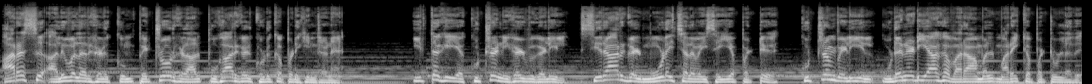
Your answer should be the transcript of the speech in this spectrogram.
அரசு அலுவலர்களுக்கும் பெற்றோர்களால் புகார்கள் கொடுக்கப்படுகின்றன. இத்தகைய குற்ற நிகழ்வுகளில் சிறார்கள் மூளைச்சலவை செய்யப்பட்டு குற்றம் வெளியில் உடனடியாக வராமல் மறைக்கப்பட்டுள்ளது.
